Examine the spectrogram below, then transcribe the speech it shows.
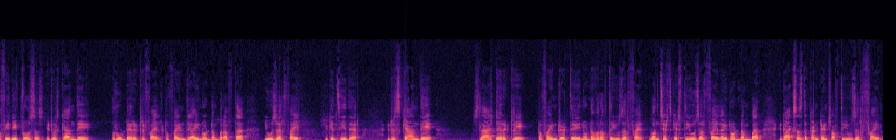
of any process. It will scan the root directory file to find the inode number of the user file. You can see there. It will scan the slash directory to find out the inode number of the user file. Once it gets the user file inode number it accesses the contents of the user file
